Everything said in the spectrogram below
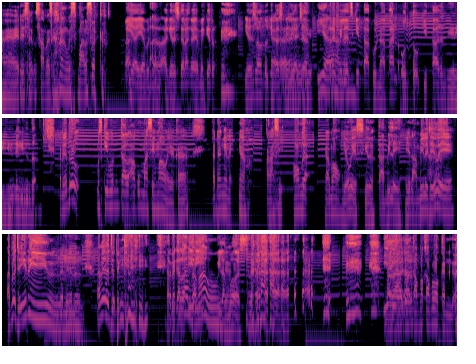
akhirnya sampai sekarang wis males aku Iya iya benar. Akhirnya sekarang kayak mikir ya lah untuk kita sendiri Eh, aja. iya Privilege kita gunakan untuk kita sendiri. Udah gitu tuh. karena itu meskipun kalau aku masih mau ya kan kadang ini ya kasih mau nggak nggak mau ya wis gitu Tak ambil ya. ya tak ambil dewe tapi aja iri Hmm. tapi aja dengki Tapi kalau iri mau, bilang gitu. bos. Iya iya benar. kapal kaplokan kok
